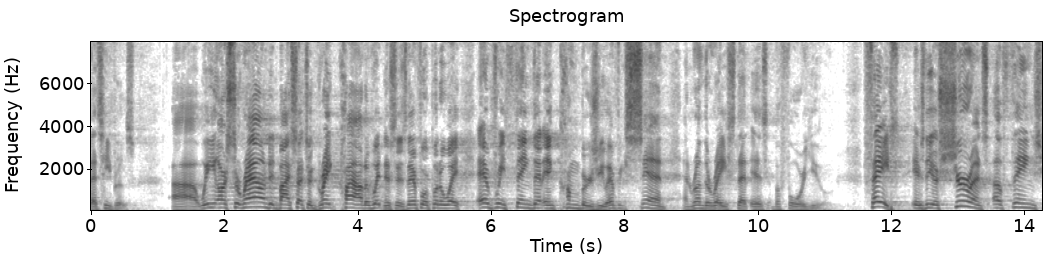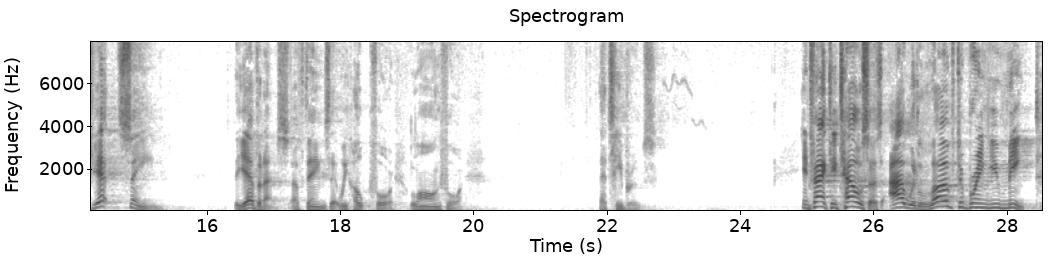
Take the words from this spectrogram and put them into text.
That's Hebrews. Uh, we are surrounded by such a great cloud of witnesses. Therefore, put away everything that encumbers you, every sin, and run the race that is before you. Faith is the assurance of things yet seen, the evidence of things that we hope for, long for. That's Hebrews. In fact, he tells us, I would love to bring you meat,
